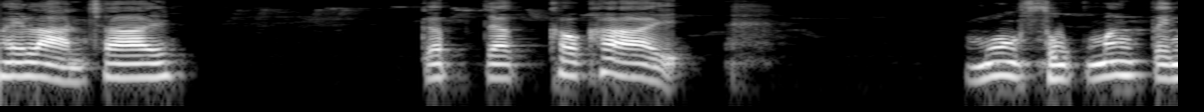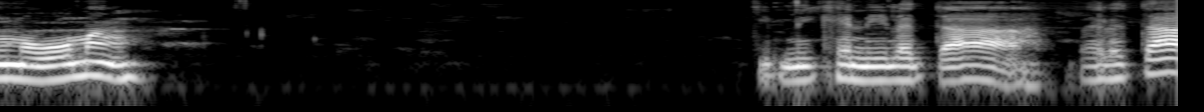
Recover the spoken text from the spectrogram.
ให้หลานชาย กับจากข้าวค่ายมะม่วงสุกมั่งแตงโมมั่งคลิปนี้แค่นี้ละจ้า ไปละจ้า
